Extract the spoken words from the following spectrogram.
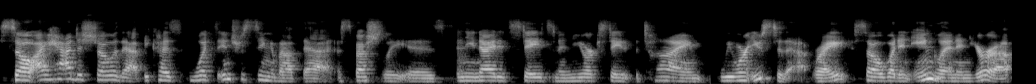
So i had to show that because what's interesting about that especially is in the united states and in new york state at the time we weren't used to that right? So but in england and europe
